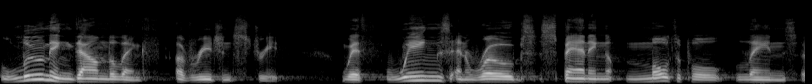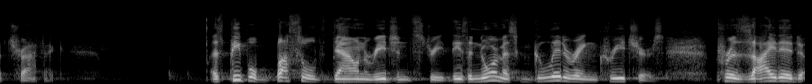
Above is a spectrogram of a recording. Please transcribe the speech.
looming down the length of Regent Street with wings and robes spanning multiple lanes of traffic. As people bustled down Regent Street, these enormous glittering creatures presided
